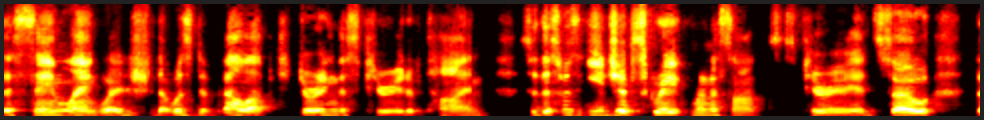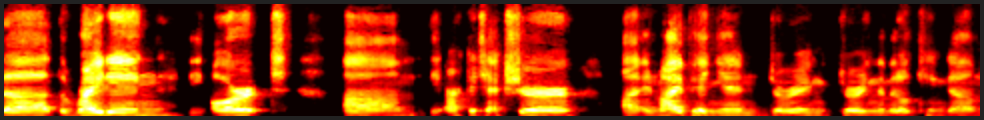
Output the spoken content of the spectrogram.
the same language that was developed during this period of time. So this was Egypt's great Renaissance period. So the, the writing, the art, um, the architecture, uh, in my opinion, during during the Middle Kingdom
